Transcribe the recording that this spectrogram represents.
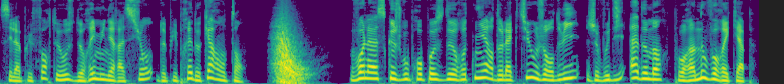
C'est la plus forte hausse de rémunération depuis près de 40 ans. Voilà ce que je vous propose de retenir de l'actu aujourd'hui. Je vous dis à demain pour un nouveau récap.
